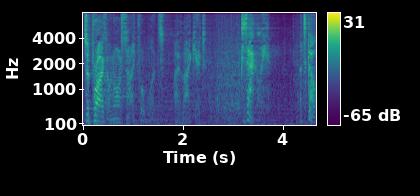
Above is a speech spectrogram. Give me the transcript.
Surprise on our side for once. I like it. Exactly. Let's go.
